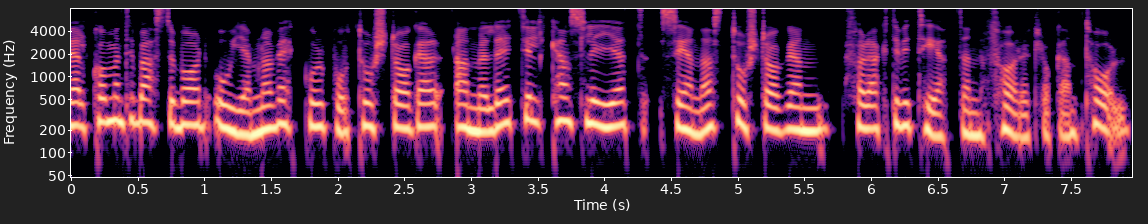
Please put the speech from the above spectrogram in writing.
Välkommen till bastubad ojämna veckor på torsdagar. Anmäl dig till kansliet senast torsdagen för aktiviteten före klockan 12.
